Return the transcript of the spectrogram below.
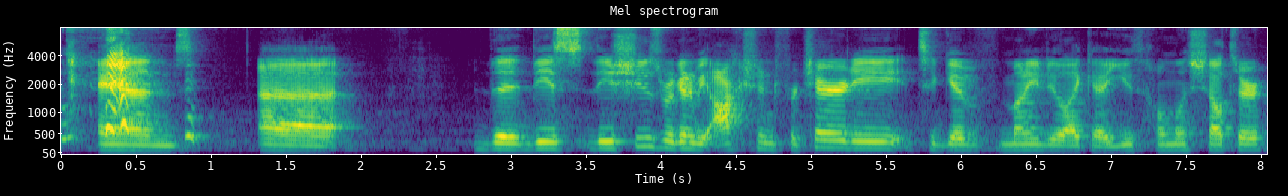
And uh, the these these shoes were going to be auctioned for charity to give money to like a youth homeless shelter,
